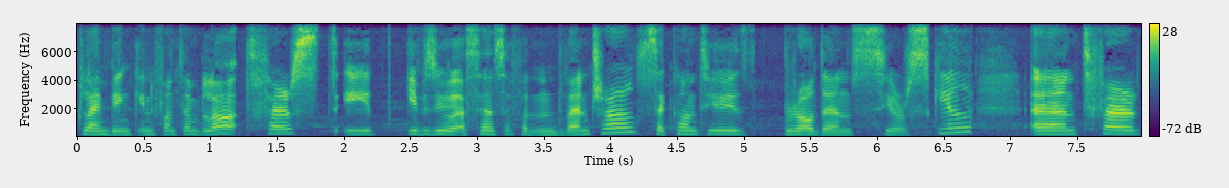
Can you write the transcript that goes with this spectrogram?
climbing in fontainebleau first it gives you a sense of an adventure. Second it broadens your skill. And third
